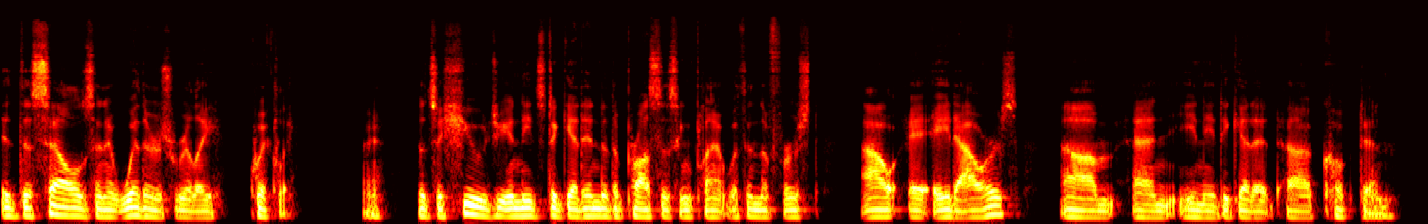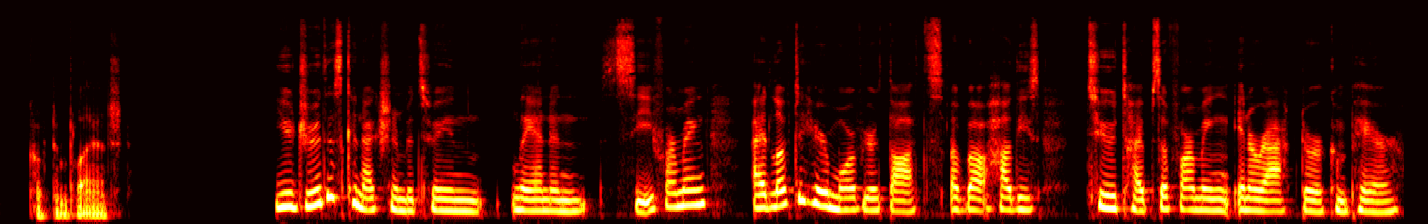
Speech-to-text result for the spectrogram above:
it, the cells and it withers really quickly. Right? So it's a huge. It needs to get into the processing plant within the first hour, eight hours, um, and you need to get it uh, cooked and cooked and blanched. You drew this connection between land and sea farming. I'd love to hear more of your thoughts about how these two types of farming interact or compare.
